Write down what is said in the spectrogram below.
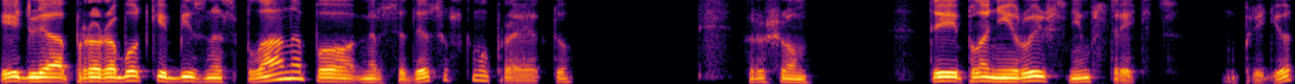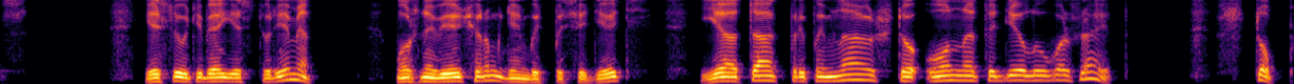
и для проработки бизнес-плана по мерседесовскому проекту». «Хорошо. Ты планируешь с ним встретиться?» Придется. Если у тебя есть время, можно вечером где-нибудь посидеть. Я так припоминаю, что он это дело уважает. Стоп!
